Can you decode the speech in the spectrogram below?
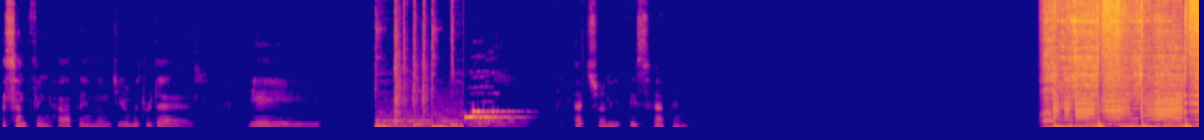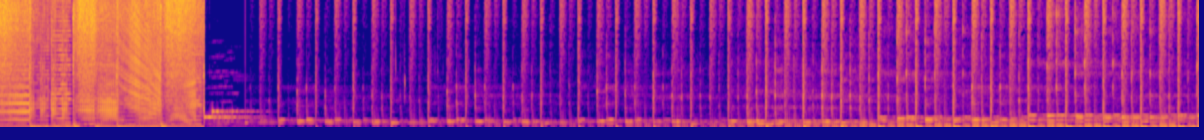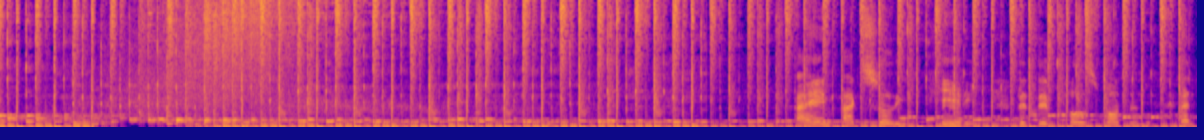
Something happened on Geometry Dash. Yay! Actually, this happened. Actually hitting the, the button and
